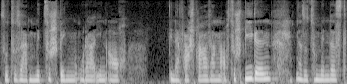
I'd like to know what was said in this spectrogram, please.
sozusagen mitzuschwingen oder ihn auch in der Fachsprache sagen wir auch zu spiegeln, also zumindest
